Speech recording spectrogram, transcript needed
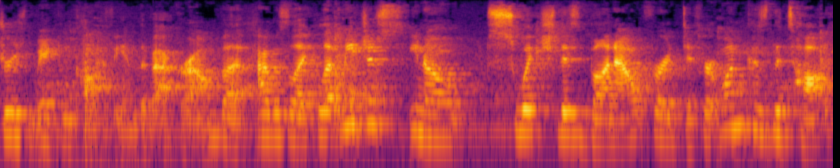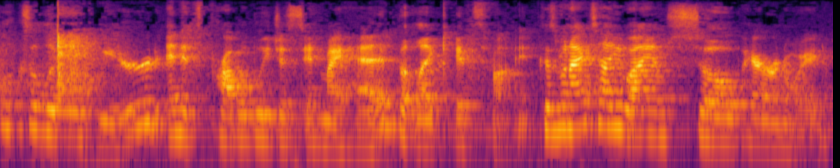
Drew's making coffee in the background, but I was like, let me just, you know, switch this bun out for a different one because the top looks a little weird and it's probably just in my head, but like it's fine. Because when I tell you I am so paranoid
